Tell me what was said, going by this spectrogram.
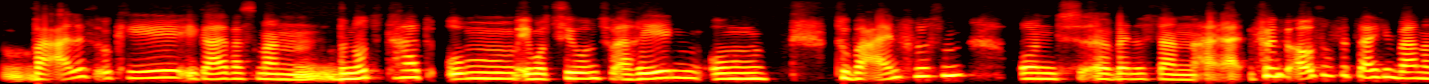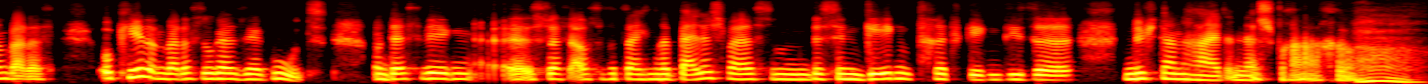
war alles okay, egal was man benutzt hat, um Emotionen zu erregen, um zu beeinflussen. Und äh, wenn es dann äh, fünf Ausrufezeichen waren, dann war das okay, dann war das sogar sehr gut. Und deswegen äh, ist das Ausrufezeichen rebellisch, weil es so ein bisschen gegentritt gegen diese Nüchternheit in der Sprache. Ah.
